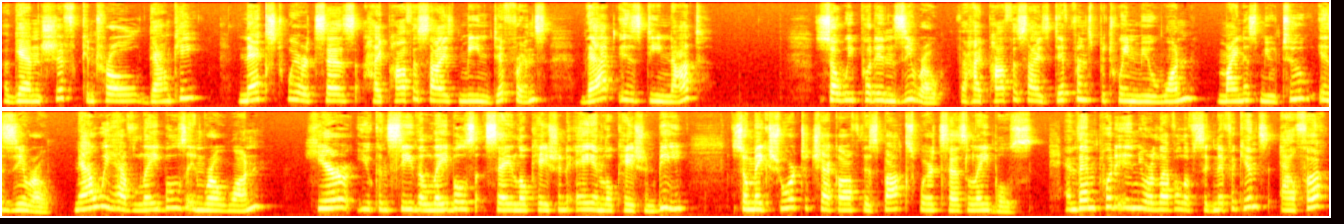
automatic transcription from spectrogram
Again, Shift Control Down key. Next, where it says hypothesized mean difference, that is D naught. So we put in 0. The hypothesized difference between mu1 minus mu2 is 0. Now we have labels in row 1. Here you can see the labels say location A and location B. So make sure to check off this box where it says labels. And then put in your level of significance, alpha.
